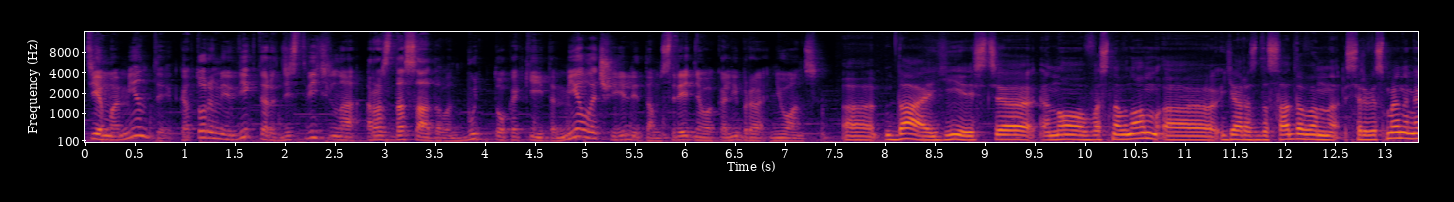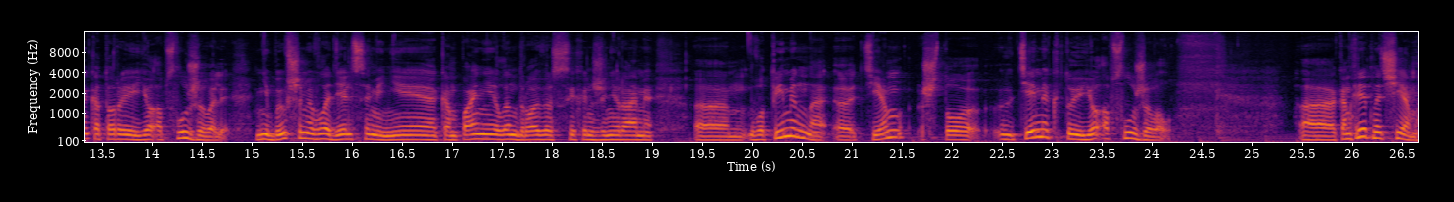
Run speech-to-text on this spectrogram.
те моменты, которыми Виктор действительно раздосадован, будь то какие-то мелочи или там среднего калибра нюансы? Э, да, есть, э, но в основном э, я раздосадован сервисменами, которые ее обслуживали, не бывшими владельцами, не компанией Land Rover с их инженерами, вот именно тем, что теми, кто ее обслуживал. Конкретно чем?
